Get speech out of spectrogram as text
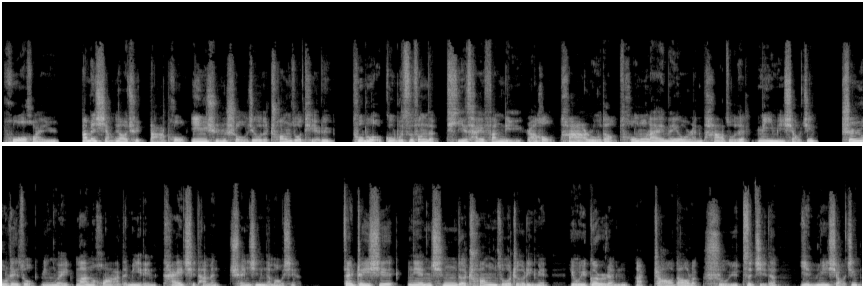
破坏欲。他们想要去打破因循守旧的创作铁律，突破固步自封的题材藩篱，然后踏入到从来没有人踏足的秘密小径。深入这座名为漫画的密林，开启他们全新的冒险。在这些年轻的创作者里面，有一个人啊，找到了属于自己的隐秘小径。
